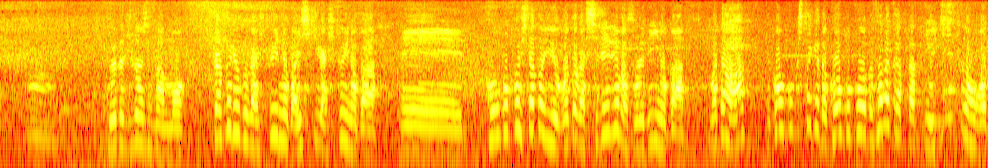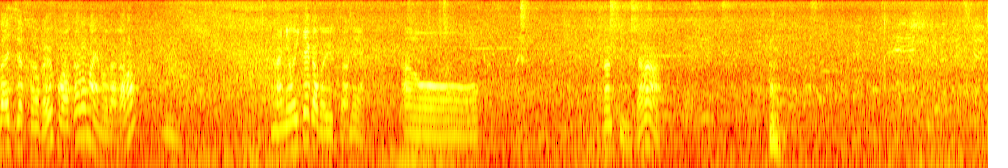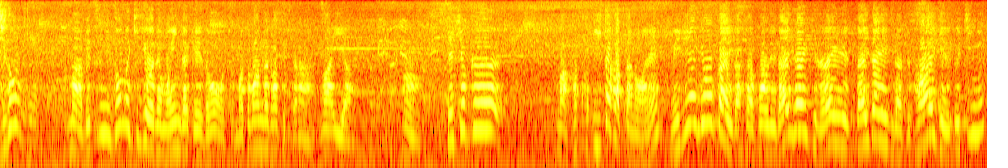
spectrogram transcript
ん、トヨタ自動車さんも企画力が低いのか意識が低いのか、えー広告したということが知れればそれでいいのかまたは広告したけど広告を出さなかったっていう事実の方が大事だったのかよくわからないのだから、うん、何を言いたいかというとはねあのー、なんていうかな。自動まあ別にどの企業でもいいんだけれどもちょっとまとまんなくなってきたな。まあいいや。うん。結局まあは言いたかったのはねメディア業界がさこうで大打撃だ大大打撃だって騒いでるうちにうん。い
